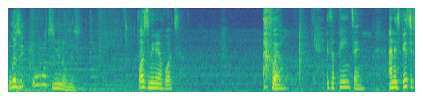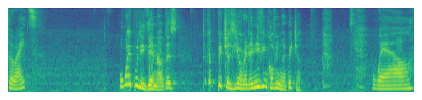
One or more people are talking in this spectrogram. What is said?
Ngozi, what's the meaning of this? What's the meaning of what? Well, it's a painting. And it's beautiful, right? But why put it there now? There's, look at pictures here already, and even covering my picture. Well,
